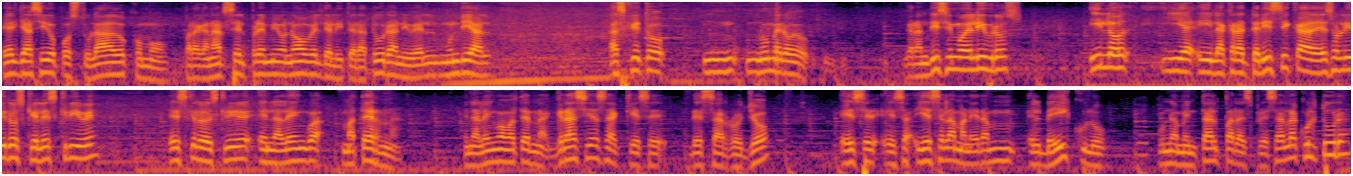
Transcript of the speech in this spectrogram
Él ya ha sido postulado como para ganarse el premio Nobel de Literatura a nivel mundial. Ha escrito un número grandísimo de libros y, lo, y la característica de esos libros que él escribe es que lo describe en la lengua materna, en la lengua materna, gracias a que se desarrolló ese, esa, y esa es la manera, el vehículo fundamental para expresar la cultura,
